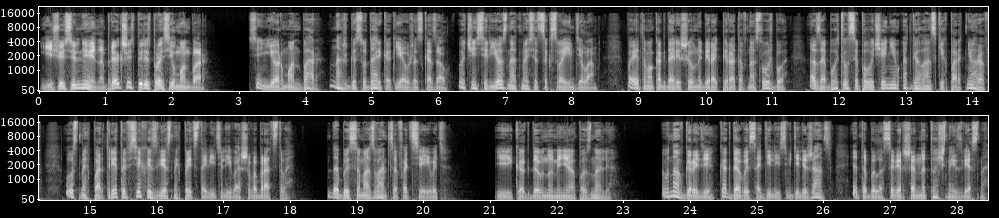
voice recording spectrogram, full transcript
Еще сильнее напрягшись, переспросил Монбар. Сеньор Монбар, наш государь, как я уже сказал, очень серьезно относится к своим делам. Поэтому, когда решил набирать пиратов на службу, озаботился получением от голландских партнеров устных портретов всех известных представителей вашего братства, дабы самозванцев отсеивать. И как давно меня опознали? В Новгороде, когда вы садились в дилижанс, это было совершенно точно известно.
